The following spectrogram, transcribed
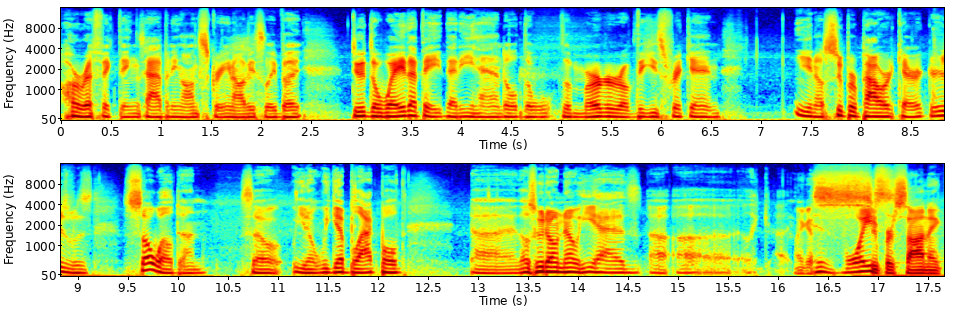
horrific things happening on screen, obviously, but dude, the way that they that he handled the the murder of these freaking you know super powered characters was so well done. So you know we get Black Bolt. Uh, those who don't know, he has uh, uh, like uh, like a his voice supersonic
